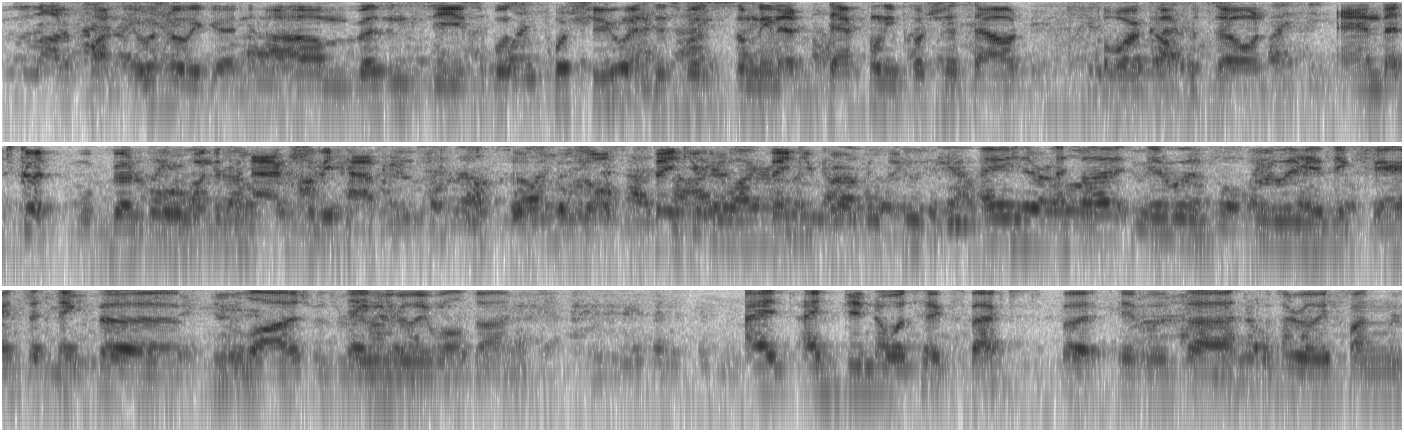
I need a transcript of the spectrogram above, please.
It was a lot of fun. It was really good. Um, residency is supposed to push you, and this was something that definitely pushed us out of our comfort zone, and that's good. We'll be better for when this actually happens. So it was awesome. Thank you guys. Thank you for everything. I, I thought it was a really amazing experience. I think the moulage was really, really well done. I, I didn't know what to expect, but it was uh, it was a really fun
